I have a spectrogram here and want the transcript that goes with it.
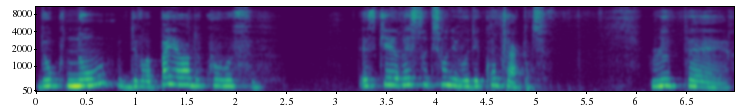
Donc non, il ne devrait pas y avoir de couvre-feu. Est-ce qu'il y a une restriction au niveau des contacts? Le père.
